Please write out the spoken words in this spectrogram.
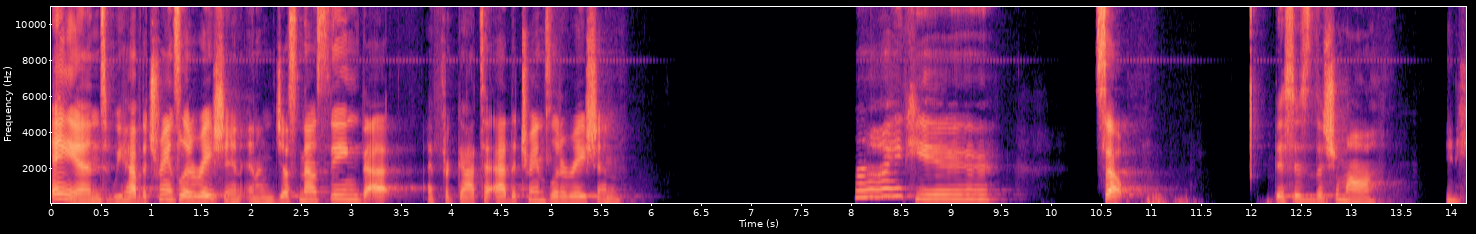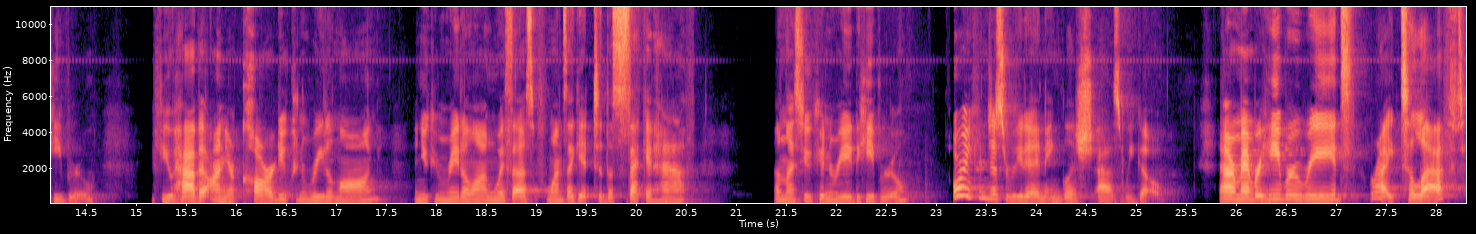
and we have the transliteration, and I'm just now seeing that I forgot to add the transliteration right here. So, this is the Shema in Hebrew. If you have it on your card, you can read along, and you can read along with us once I get to the second half, unless you can read Hebrew, or you can just read it in English as we go. Now remember, Hebrew reads right to left,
